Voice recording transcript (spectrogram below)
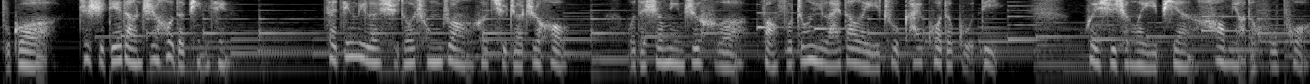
不过，这是跌宕之后的平静，在经历了许多冲撞和曲折之后，我的生命之河仿佛终于来到了一处开阔的谷地。汇聚成了一片浩渺的湖泊。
